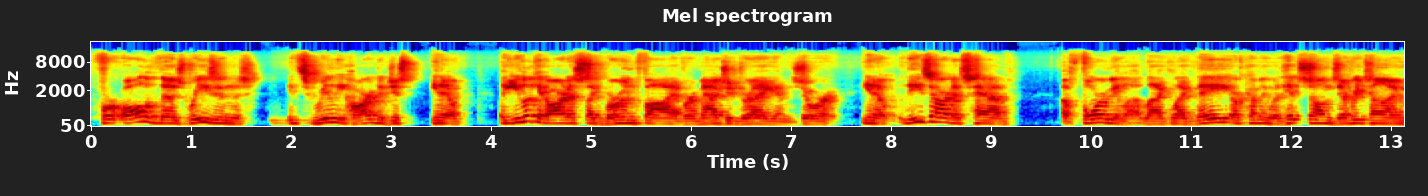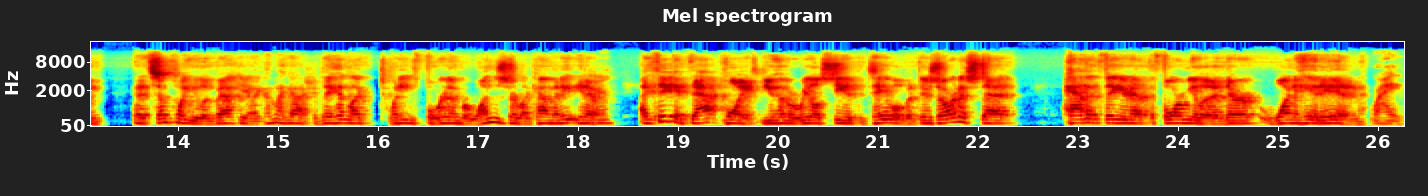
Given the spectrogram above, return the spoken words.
for all of those reasons, it's really hard to just, you know, like you look at artists like Maroon 5 or Imagine Dragons or, you know, these artists have a formula. Like, like they are coming with hit songs every time. And at some point you look back and you're like, oh my gosh, if they had like 24 number ones or like how many, you know, yeah. I think at that point you have a real seat at the table. But there's artists that haven't figured out the formula and they're one hit in. Right.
